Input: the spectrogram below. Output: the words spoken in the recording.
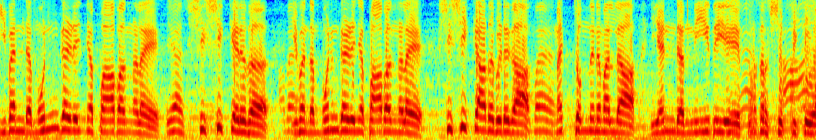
ഇവന്റെ മുൻകഴിഞ്ഞ പാപങ്ങളെ ശിക്ഷിക്കരുത്. ഇവന്റെ മുൻകഴിഞ്ഞ പാപങ്ങളെ ശിക്ഷിക്കാതെ വിടുക. മറ്റൊന്നിനുമല്ല എന്റെ നീതിയെ പ്രദർശിപ്പിക്കുക.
